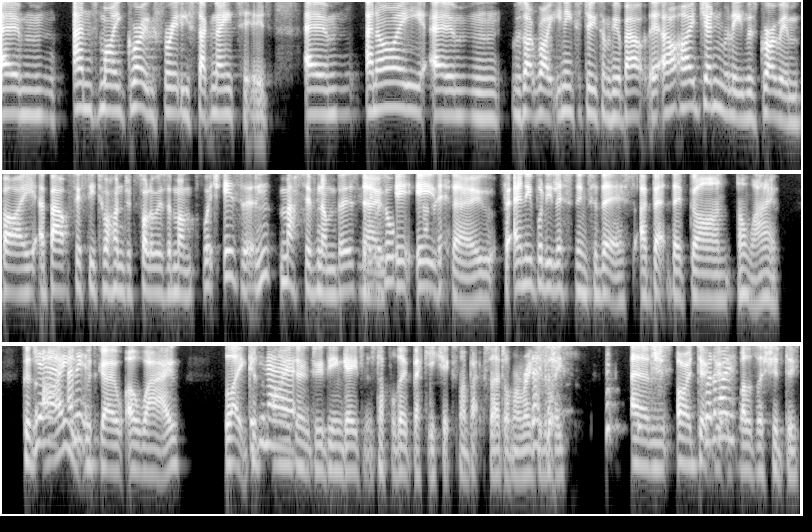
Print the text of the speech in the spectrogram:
Um, and my growth really stagnated. Um, and I um, was like, right, you need to do something about it. I, I, generally was growing by about 50 to 100 followers a month, which isn't massive numbers. No, it, it is, though. For anybody listening to this, I bet they've gone, oh, wow, because yeah, I would go, oh wow, like because yeah. I don't do the engagement stuff, although Becci kicks my backside on a regular basis, um, or I don't do it as well as I should do.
